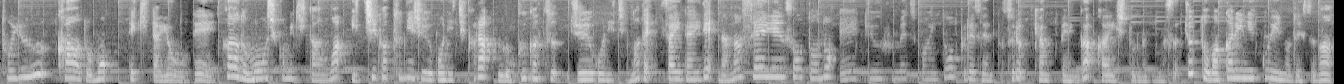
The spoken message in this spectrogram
というカードもできたようで、カード申し込み期間は1月25日から6月15日まで最大で7000円相当の永久不滅ポイントをプレゼントするキャンペーンが開始となります。ちょっとわかりにくいのですが、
